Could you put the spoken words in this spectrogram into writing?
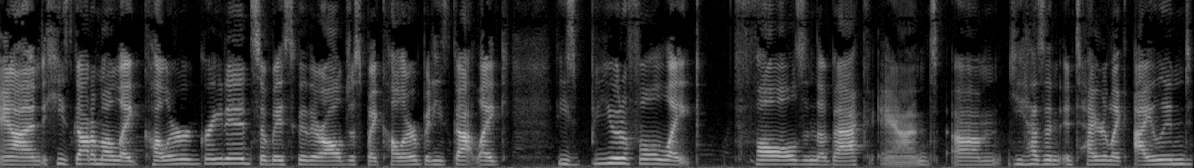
and he's got them all like color graded. So basically, they're all just by color. But he's got like these beautiful like falls in the back, and um, he has an entire like island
